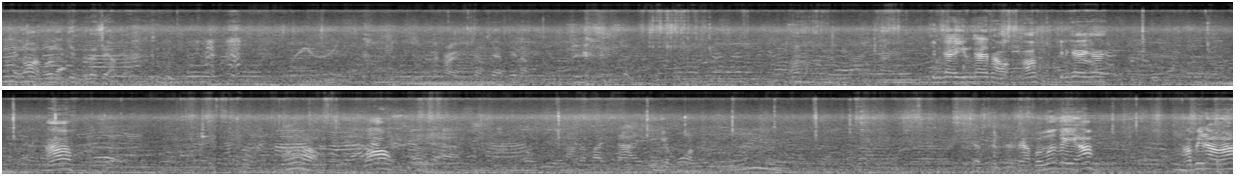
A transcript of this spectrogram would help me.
นี่อย่างนอนมันกินไปแต่เสียบใครแสบๆพี่น้องเอากินไข่กินไข่เถอะเอากินไข่กินไข่เอาอ้าวว้าวกินเกี่ยวม้วนแส บๆแสบๆปลาหมึกอีกเอาเอาพี่น้องเอา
